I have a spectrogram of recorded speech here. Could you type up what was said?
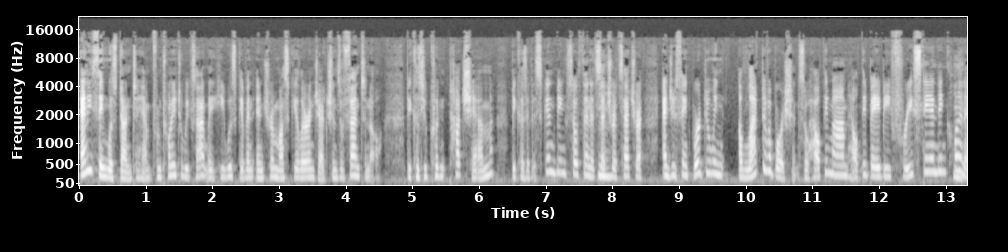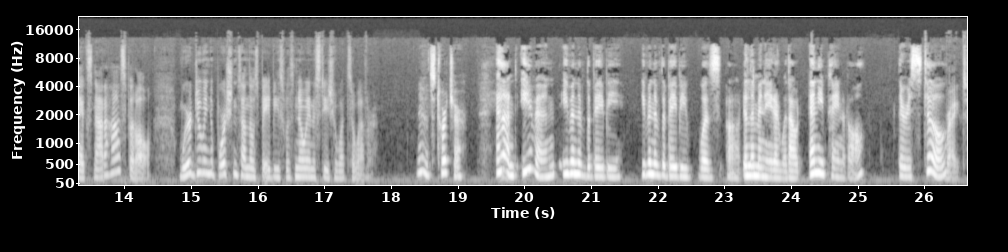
anything was done to him from 22 weeks on, he was given intramuscular injections of fentanyl because you couldn't touch him because of his skin being so thin, et cetera, mm. et cetera. And you think we're doing elective abortions, so healthy mom, healthy baby, freestanding mm. clinics, mm. not a hospital. We're doing abortions on those babies with no anesthesia whatsoever. Yeah, it's torture. And even even if the baby even if the baby was uh, eliminated without any pain at all, there is still right.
